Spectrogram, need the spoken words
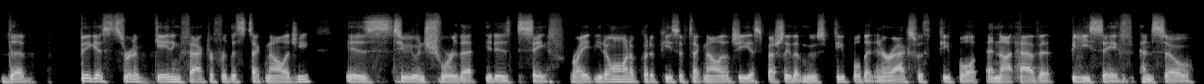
The biggest sort of gating factor for this technology is to ensure that it is safe, right? You don't want to put a piece of technology, especially that moves people, that interacts with people, and not have it be safe. And so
